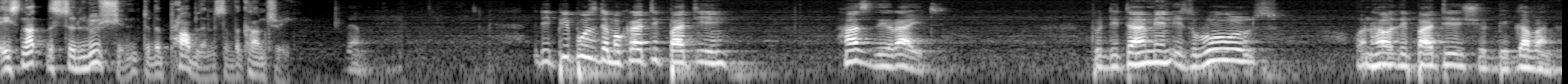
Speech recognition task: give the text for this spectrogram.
is not the solution to the problems of the country. The People's Democratic Party has the right to determine its rules on how the party should be governed.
